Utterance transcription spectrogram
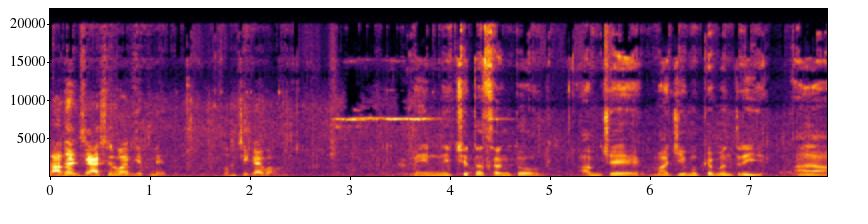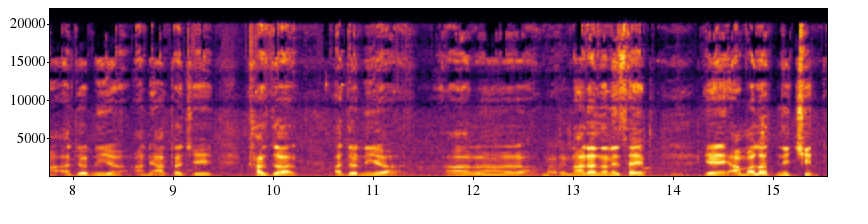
दादांचे आशीर्वाद घेतलेत. तुमची काय भावना? मी निश्चितच सांगतो आमचे माजी मुख्यमंत्री आदरणीय आणि आताचे खासदार आदरणीय नारायण. राणे साहेब हे आम्हाला निश्चित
